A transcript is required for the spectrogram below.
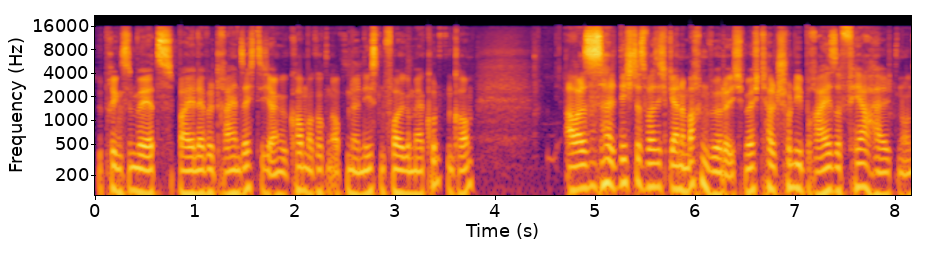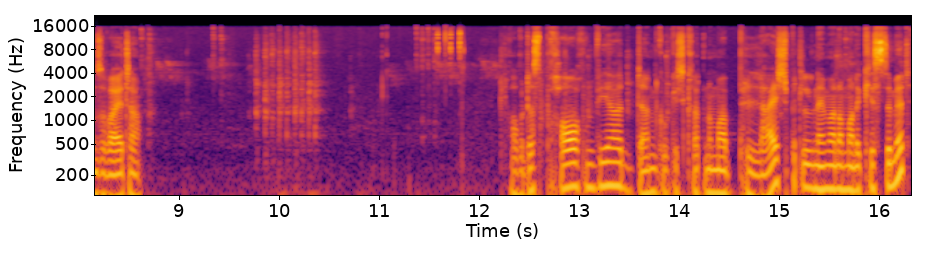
Übrigens sind wir jetzt bei Level 63 angekommen. Mal gucken, ob in der nächsten Folge mehr Kunden kommen. Aber das ist halt nicht das, was ich gerne machen würde. Ich möchte halt schon die Preise fair halten und so weiter. Glaube, das brauchen wir. Dann gucke ich gerade nochmal Bleichmittel. Nehmen wir nochmal eine Kiste mit.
